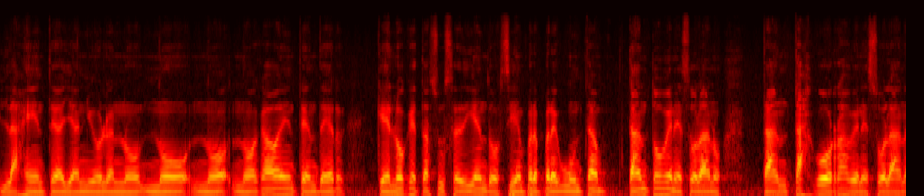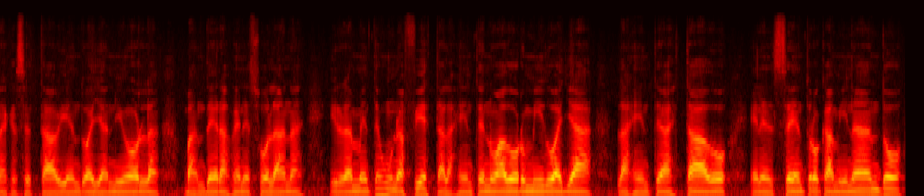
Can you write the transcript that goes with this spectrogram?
La gente allá en New Orleans no, no, no, no acaba de entender qué es lo que está sucediendo. Siempre preguntan tantos venezolanos, tantas gorras venezolanas que se está viendo allá en New Orleans, banderas venezolanas, y realmente es una fiesta. La gente no ha dormido allá, la gente ha estado en el centro caminando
